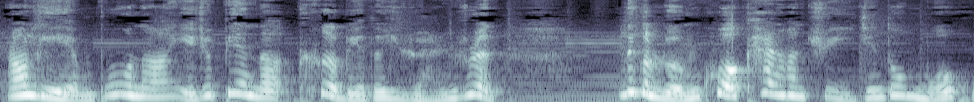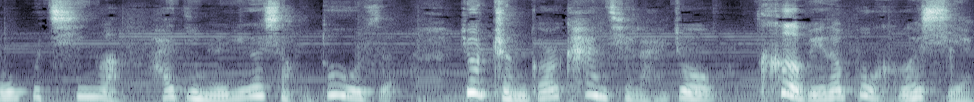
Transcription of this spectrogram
然后脸部呢也就变得特别的圆润。那个轮廓看上去已经都模糊不清了，还顶着一个小肚子，就整个看起来就特别的不和谐。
